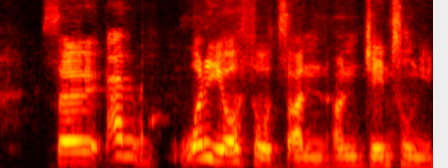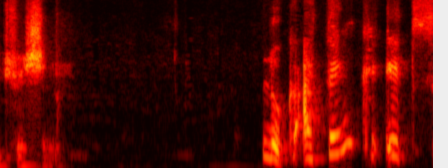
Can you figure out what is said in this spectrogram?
so, and what are your thoughts on on gentle nutrition? Look, I think it's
